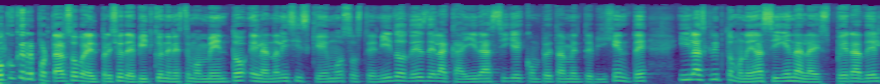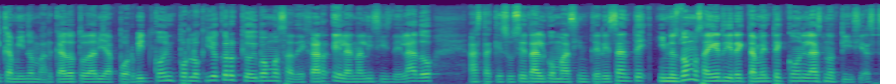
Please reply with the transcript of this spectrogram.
Poco que reportar sobre el precio de Bitcoin en este momento, el análisis que hemos sostenido desde la caída sigue completamente vigente y las criptomonedas siguen a la espera del camino marcado todavía por Bitcoin, por lo que yo creo que hoy vamos a dejar el análisis de lado hasta que suceda algo más interesante y nos vamos a ir directamente con las noticias.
